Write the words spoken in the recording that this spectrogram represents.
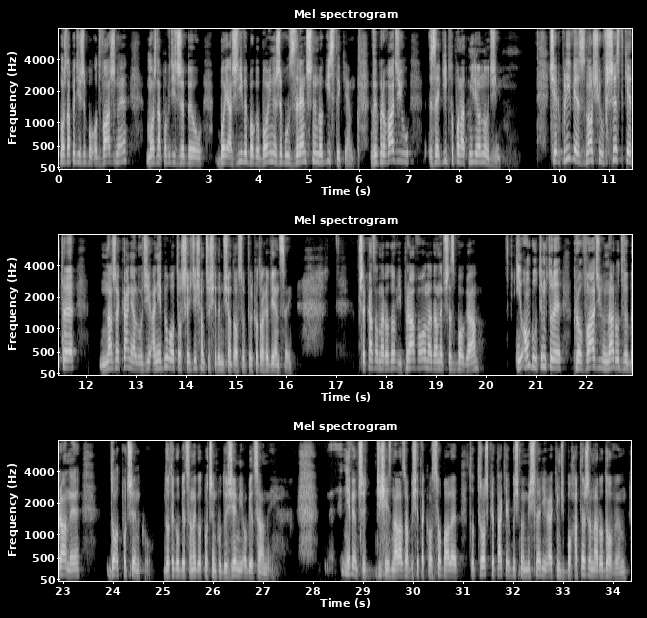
Można powiedzieć, że był odważny, można powiedzieć, że był bojaźliwy, bogobojny, że był zręcznym logistykiem. Wyprowadził z Egiptu ponad milion ludzi. Cierpliwie znosił wszystkie te narzekania ludzi, a nie było to 60 czy 70 osób, tylko trochę więcej. Przekazał narodowi prawo nadane przez Boga i on był tym, który prowadził naród wybrany do odpoczynku, do tego obiecanego odpoczynku, do ziemi obiecanej. Nie wiem, czy dzisiaj znalazłaby się taka osoba, ale to troszkę tak, jakbyśmy myśleli o jakimś bohaterze narodowym,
